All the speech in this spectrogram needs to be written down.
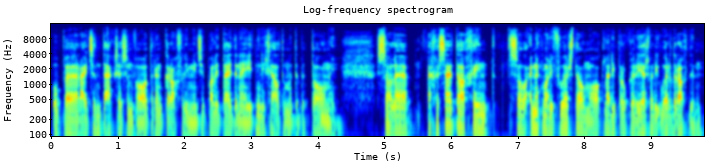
op 'n uh, rates and taxes en water en krag vir die munisipaliteit en hy het nie die geld om dit te betaal nie. Sal 'n 'n gesoute agent sal eintlik maar die voorstel maak dat die prokureurs wat die oordrag doen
